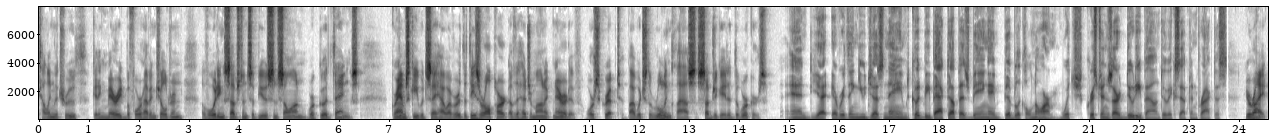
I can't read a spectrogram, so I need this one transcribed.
telling the truth, getting married before having children, avoiding substance abuse, and so on were good things. Gramsci would say, however, that these are all part of the hegemonic narrative, or script, by which the ruling class subjugated the workers. And yet, everything you just named could be backed up as being a biblical norm, which Christians are duty bound to accept and practice. You're right.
